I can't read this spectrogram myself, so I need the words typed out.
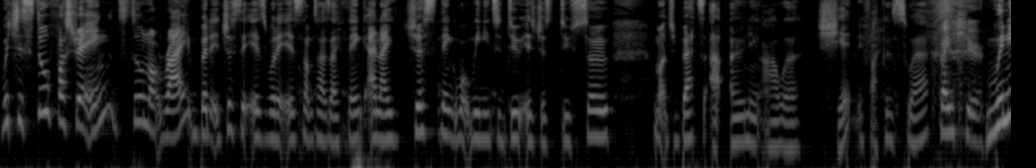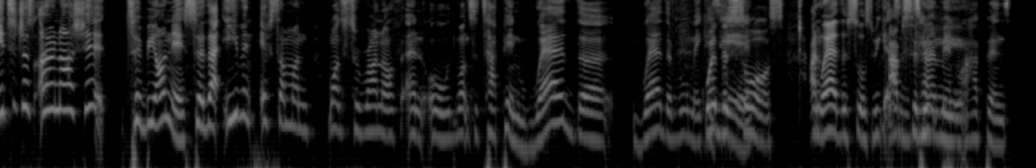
which is still frustrating, it's still not right, but it just it is what it is. Sometimes I think, and I just think what we need to do is just do so much better at owning our shit, if I can swear. Thank you. We need to just own our shit, to be honest, so that even if someone wants to run off and or wants to tap in, where the where the rule makers We're the here, source. And where the source, we get to Absolutely. determine what happens.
